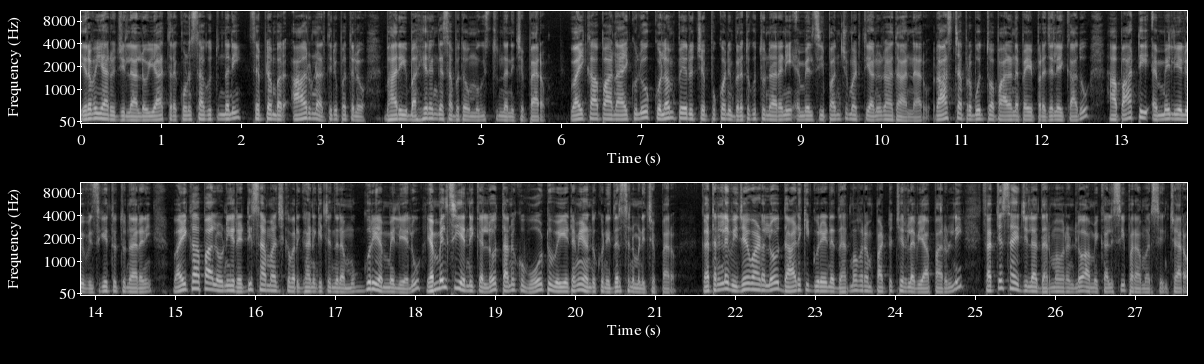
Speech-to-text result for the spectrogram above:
ఇరవై ఆరు జిల్లాల్లో యాత్ర కొనసాగుతుందని సెప్టెంబర్ ఆరున తిరుపతిలో భారీ బహిరంగ సభతో ముగుస్తుందని చెప్పారు. వైకాపా నాయకులు కులం పేరు చెప్పుకొని బ్రతుకుతున్నారని ఎమ్మెల్సీ పంచుమర్తి అనురాధ అన్నారు. రాష్ట్ర ప్రభుత్వ పాలనపై ప్రజలే కాదు ఆ పార్టీ ఎమ్మెల్యేలు విసిగెత్తుతున్నారని వైకాపాలోని రెడ్డి సామాజిక వర్గానికి చెందిన ముగ్గురు ఎమ్మెల్యేలు ఎమ్మెల్సీ ఎన్నికల్లో తనకు ఓటు వేయటమే అందుకు నిదర్శనమని చెప్పారు. గత నెల విజయవాడలో దాడికి గురైన ధర్మవరం పట్టుచీరల వ్యాపారుల్ని సత్యసాయి జిల్లా ధర్మవరంలో ఆమె కలిసి పరామర్శించారు.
